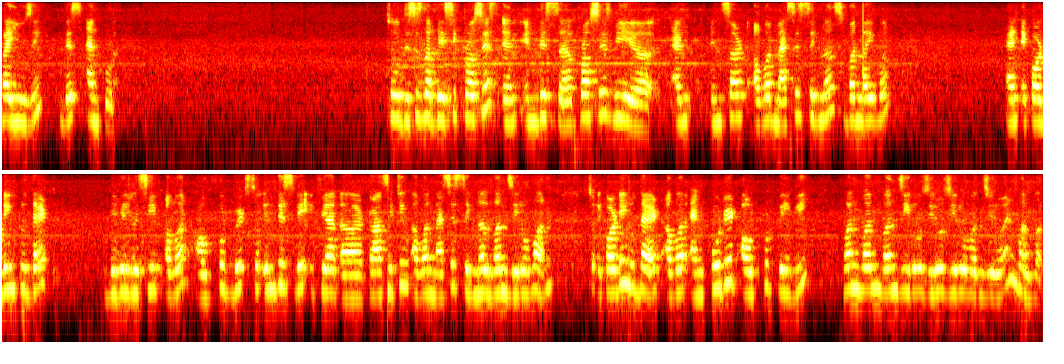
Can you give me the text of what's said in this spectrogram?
by using this encoder. So this is the basic process. In, in this uh, process, we uh, and insert our message signals one by one. And according to that, we will receive our output bits. So in this way, if we are uh, transmitting our message signal 101, so according to that, our encoded output will be 11100010 and 11.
